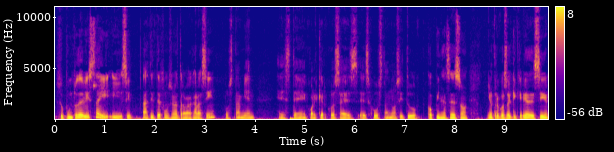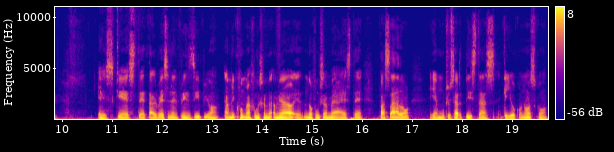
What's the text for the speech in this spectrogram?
su punto de vista y, y si a ti te funciona trabajar así pues también este cualquier cosa es, es justa no si tú opinas eso. Y otra cosa que quería decir es que este tal vez en el principio a mí como me ha funcionado me ha, eh, no funciona me ha este pasado y a muchos artistas que yo conozco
